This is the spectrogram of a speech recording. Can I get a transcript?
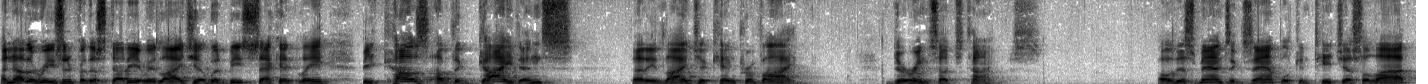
Another reason for the study of Elijah would be, secondly, because of the guidance that Elijah can provide during such times. Oh, this man's example can teach us a lot.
